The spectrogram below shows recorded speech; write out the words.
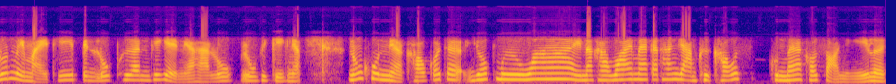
รุ่นใหม่ ๆ ที่เป็นลูกเพื่อนพี่เกดเนี่ยค่ะลูกลูกพี่กิ๊กเนี่ยน้องคุณเนี่ยเขาก็จะยกมือไหว้นะคะไหว้แม้กระทั่งยามคือเขาคุณแม่เขาสอนอย่างนี้เลย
